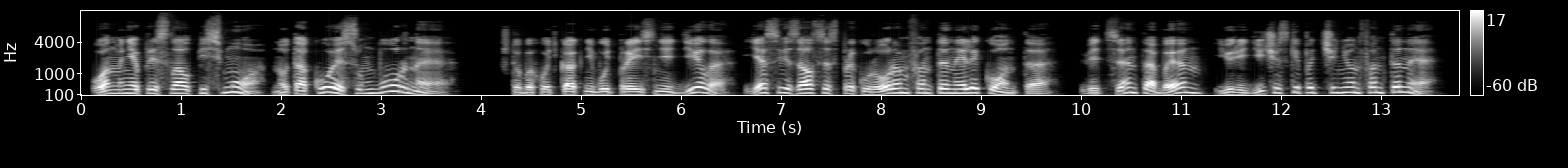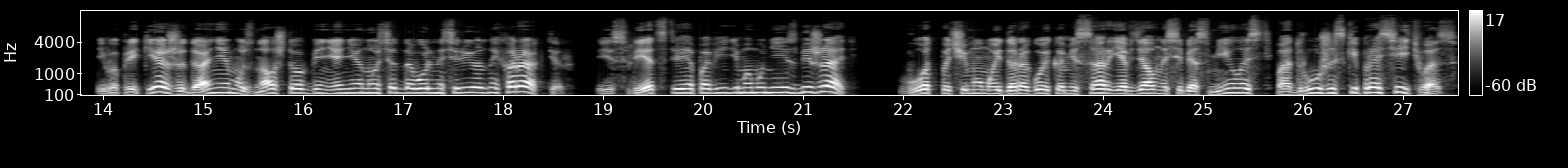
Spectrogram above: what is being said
Он мне прислал письмо, но такое сумбурное. Чтобы хоть как-нибудь прояснить дело, я связался с прокурором Фонтенелли Конта, ведь Сент-Абен юридически подчинен Фонтене и, вопреки ожиданиям, узнал, что обвинения носят довольно серьезный характер, и следствия, по-видимому, не избежать. Вот почему, мой дорогой комиссар, я взял на себя смелость подружески просить вас.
